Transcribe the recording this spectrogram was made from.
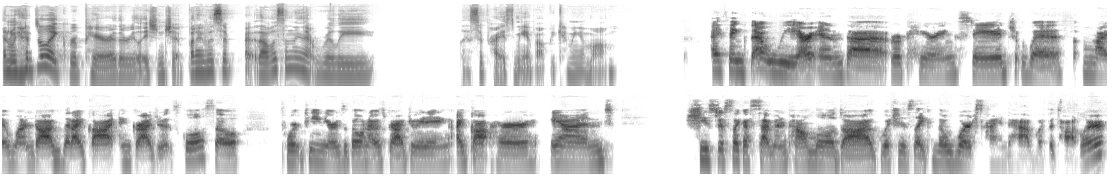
And we had to like repair the relationship. But I was uh, that was something that really surprised me about becoming a mom. I think that we are in the repairing stage with my one dog that I got in graduate school. So 14 years ago when I was graduating, I got her and she's just like a seven pound little dog, which is like the worst kind to have with a toddler.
